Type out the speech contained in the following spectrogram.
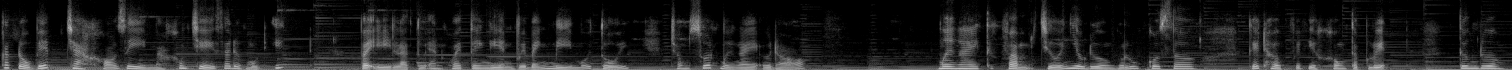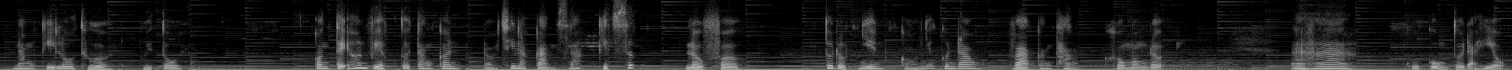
các đầu bếp chả khó gì mà không chế ra được một ít Vậy là tôi ăn khoai tây nghiền với bánh mì mỗi tối trong suốt 10 ngày ở đó. 10 ngày thực phẩm chứa nhiều đường glucose kết hợp với việc không tập luyện, tương đương 5 kg thừa với tôi. Còn tệ hơn việc tôi tăng cân, đó chính là cảm giác kiệt sức, lờ phờ. Tôi đột nhiên có những cơn đau và căng thẳng không mong đợi. À ha, cuối cùng tôi đã hiểu,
